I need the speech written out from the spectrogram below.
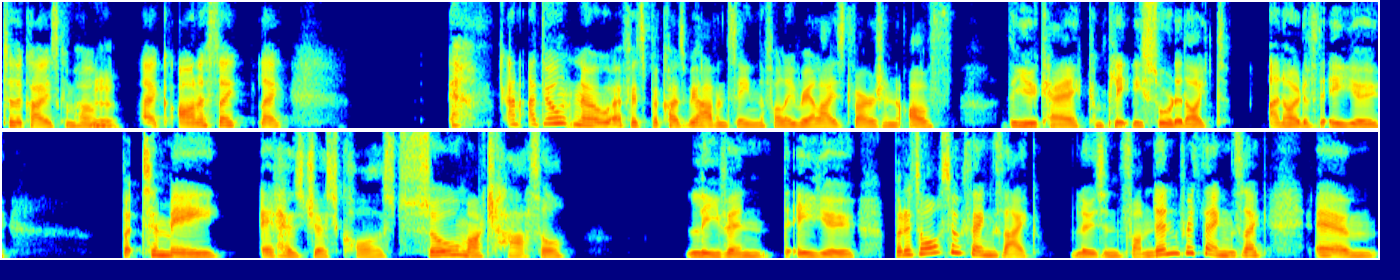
till the cows come home. Yeah. Like, honestly, like, and I don't know if it's because we haven't seen the fully realised version of the UK completely sorted out and out of the EU. But to me, it has just caused so much hassle leaving the EU. But it's also things like losing funding for things like um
